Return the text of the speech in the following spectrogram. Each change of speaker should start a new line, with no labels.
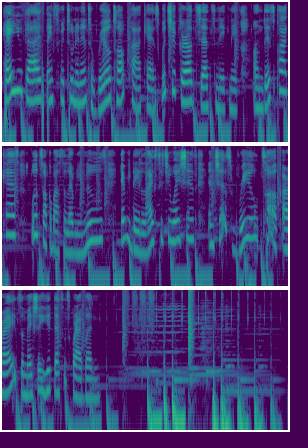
Hey, you guys, thanks for tuning in to Real Talk Podcast with your girl, Jess Nick Nick. On this podcast, we'll talk about celebrity news, everyday life situations, and just real talk, all right? So make sure you hit that subscribe button.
